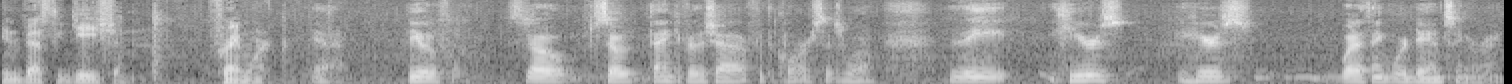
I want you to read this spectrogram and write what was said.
investigation framework. Yeah, beautiful. So so thank you for the shout out for the course as well. The here's here's what I think we're dancing around.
